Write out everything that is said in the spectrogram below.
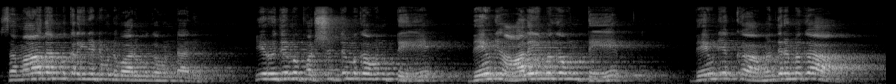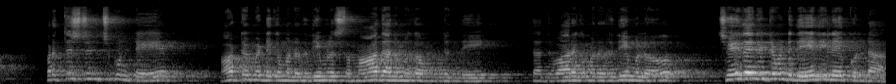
సమాధానము కలిగినటువంటి వారముగా ఉండాలి. ఈ హృదయం పరిశుద్ధముగా ఉంటే దేవుని ఆలయముగా ఉంటే దేవుని యొక్క మందిరముగా ప్రతిష్ఠించుకుంటే ఆటోమేటిక్గా మన హృదయంలో సమాధానముగా ఉంటుంది. తద్వారా మన హృదయంలో చేదైనటువంటిది ఏదీ లేకుండా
